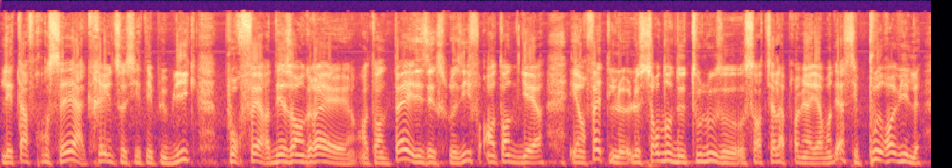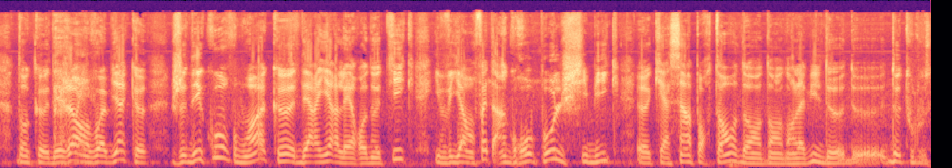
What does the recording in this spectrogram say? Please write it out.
l'État français a créé une société publique pour faire des engrais en temps de paix et des explosifs en temps de guerre. Et en fait, le, surnom de Toulouse au, sortir de la Première Guerre mondiale, c'est Poudreville. Donc déjà, ah on voit bien que je découvre moi que derrière l'aéronautique, il y a en fait un gros pôle chimique qui est assez important dans, dans, dans la ville de, de, Toulouse.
